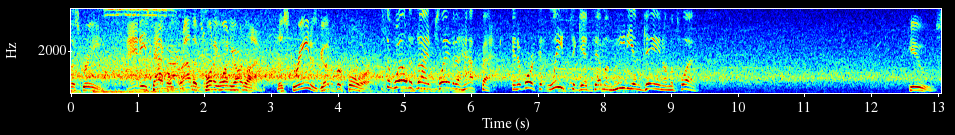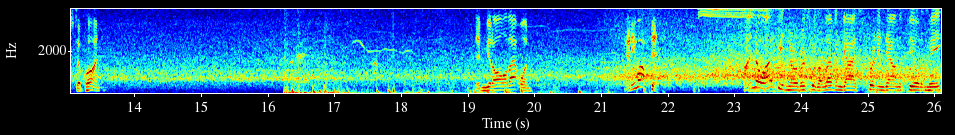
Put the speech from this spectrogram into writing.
On the screen. And he's tackled around the 21-yard line. The screen is good for four. It's a well-designed play to the halfback, and it worked at least to get them a medium gain on the play. Hughes to punt. Didn't get all of that one. And he muffed it. I know I'd be nervous with 11 guys sprinting down the field at me,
